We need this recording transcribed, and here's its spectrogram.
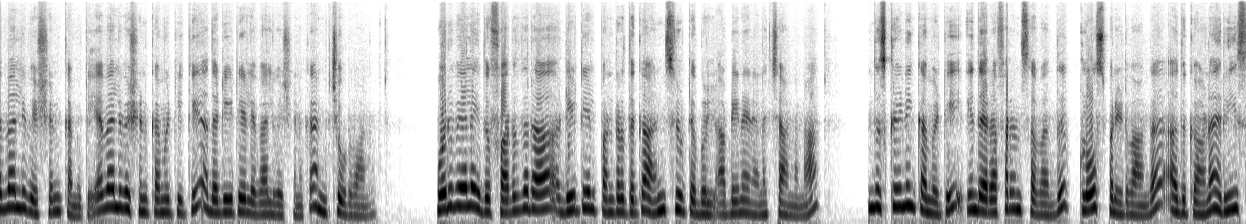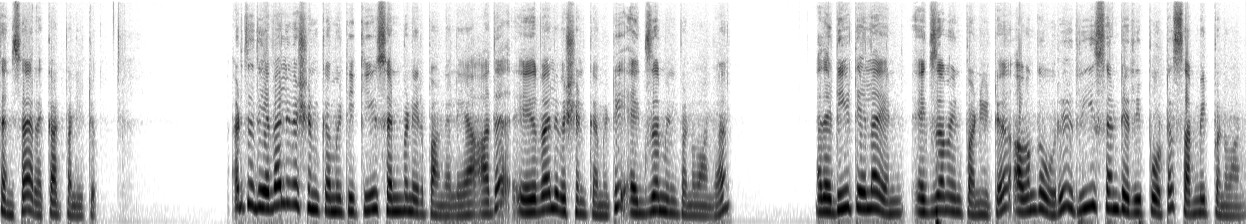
evaluation committee evaluation கமிட்டிக்கு அதை டீட்டெயில் எவாலுவேஷனுக்கு அனுப்பிச்சி விடுவாங்க. ஒருவேளை இது ஃபர்தராக டீட்டெயில் பண்ணுறதுக்கு அன்சூட்டபிள் அப்படின்னு நினச்சாங்கன்னா இந்த ஸ்க்ரீனிங் கமிட்டி இந்த ரெஃபரன்ஸை வந்து க்ளோஸ் பண்ணிடுவாங்க. அதுக்கான ரீசன்ஸை ரெக்கார்ட் பண்ணிவிட்டு அடுத்தது எவாலுவேஷன் கமிட்டிக்கு சென்ட் பண்ணியிருப்பாங்க இல்லையா? அதை எவாலுவேஷன் கமிட்டி எக்ஸாமின் பண்ணுவாங்க. அதை டீட்டெயிலாக என் எக்ஸாமின் பண்ணிவிட்டு அவங்க ஒரு ரீசன்ட் ரிப்போர்ட்டை சப்மிட் பண்ணுவாங்க.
